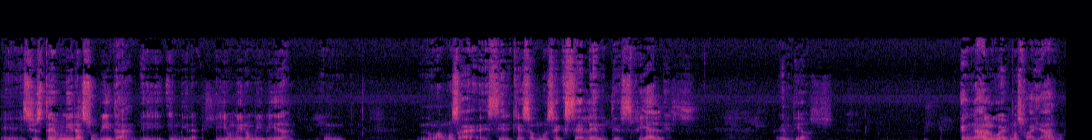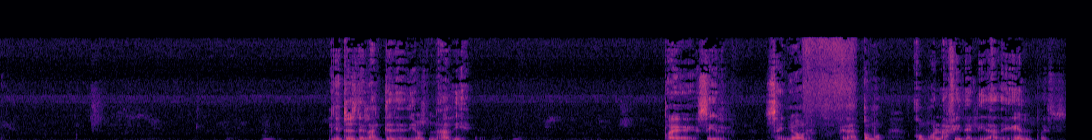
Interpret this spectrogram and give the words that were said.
eh, si usted mira su vida y, mira, y yo miro mi vida, no vamos a decir que somos excelentes, fieles en Dios. En algo hemos fallado. Y entonces delante de Dios nadie puede decir, Señor, ¿verdad? Como, como la fidelidad de Él, pues.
